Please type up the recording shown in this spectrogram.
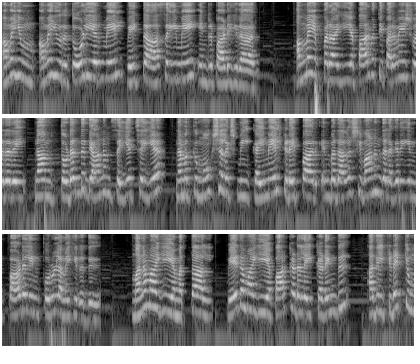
அமையும் அமையுறு தோழியர் மேல் வைத்த ஆசையுமே என்று பாடுகிறார். அம்மையப்பராகிய பார்வதி பரமேஸ்வரரை நாம் தொடர்ந்து தியானம் செய்ய செய்ய நமக்கு மோக்ஷலட்சுமி கைமேல் கிடைப்பார் என்பதாக சிவானந்த லகரியின் பாடலின் பொருள் அமைகிறது. மனமாகிய மத்தால் வேதமாகிய பார்க்கடலை கடைந்து அதில் கிடைக்கும்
